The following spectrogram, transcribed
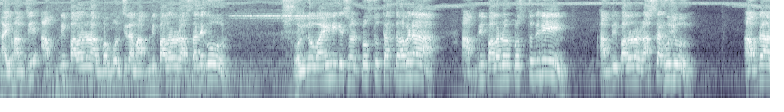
তাই ভাবছি আপনি পালানোর বলছিলাম, আপনি পালানোর রাস্তা দেখুন। সৈন্যবাহিনীকে প্রস্তুত থাকতে হবে না। আপনি পালানোর প্রস্তুতি নিন। আপনি পালানোর রাস্তা খুঁজুন। আপনার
